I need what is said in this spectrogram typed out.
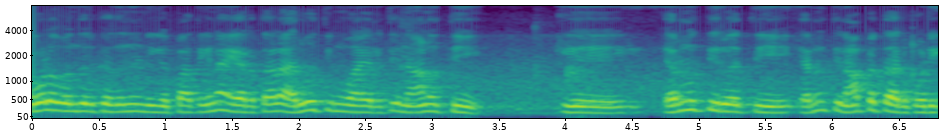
எவ்வளோ வந்திருக்குதுன்னு நீங்கள் பார்த்தீங்கன்னா ஏறத்தாழ அறுபத்தி மூவாயிரத்தி நானூற்றி இரநூத்தி இருபத்தி இரநூத்தி நாற்பத்தாறு கோடி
